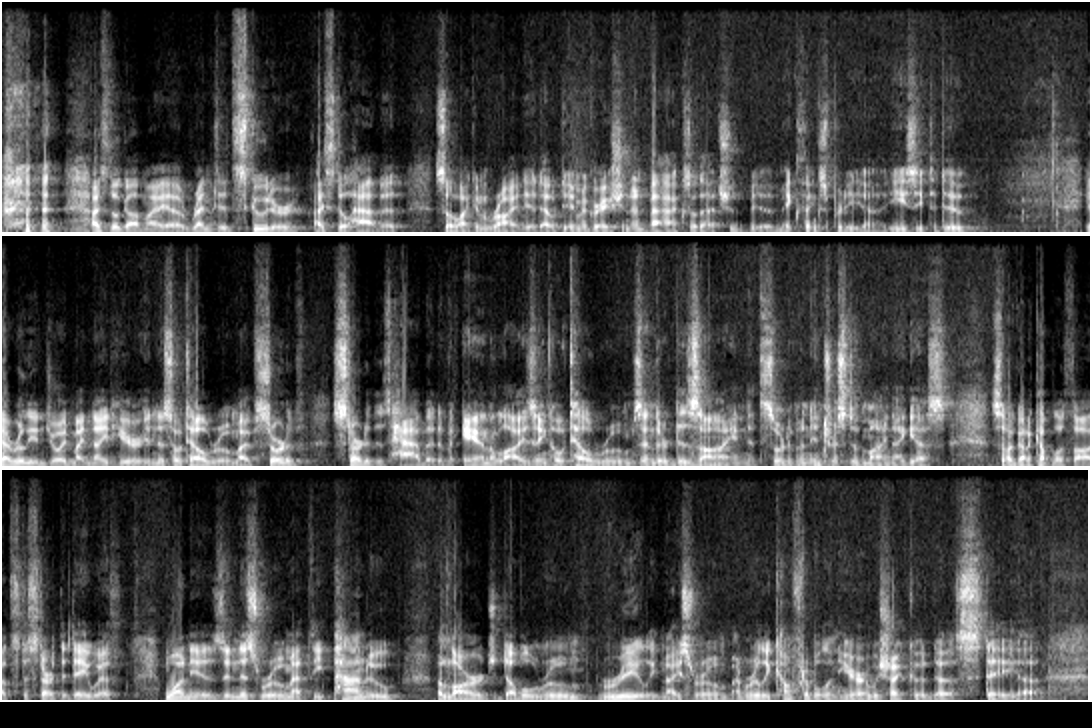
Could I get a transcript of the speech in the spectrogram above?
I still got my uh, rented scooter. I still have it, so I can ride it out to immigration and back. So that should be, make things pretty uh, easy to do. Yeah, I really enjoyed my night here in this hotel room. I've sort of started this habit of analyzing hotel rooms and their design. It's sort of an interest of mine, I guess. So I've got a couple of thoughts to start the day with. One is in this room at the Panu, a large double room, really nice room. I'm really comfortable in here. I wish I could uh, stay uh,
